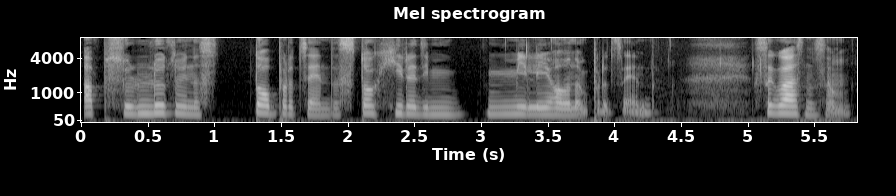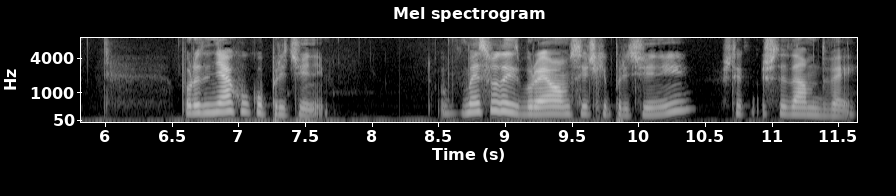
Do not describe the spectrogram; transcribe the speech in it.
Абсолютно и на 100%, 100 хиляди милиона процента. Съгласна съм. Поради няколко причини. Вместо да изброявам всички причини, ще, ще дам две.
